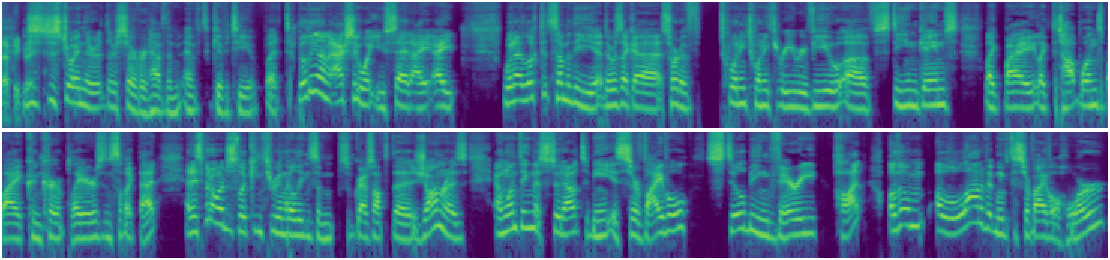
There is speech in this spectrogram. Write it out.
that'd be great. Just, just join their, their server and have them have give it to you. But building on actually what you said, I, I when I looked at some of the there was like a sort of 2023 review of Steam games, like by like the top ones by concurrent players and stuff like that. And I spent a while just looking through and building some some graphs off the genres. And one thing that stood out to me is survival still being very hot, although a lot of it moved to survival horror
